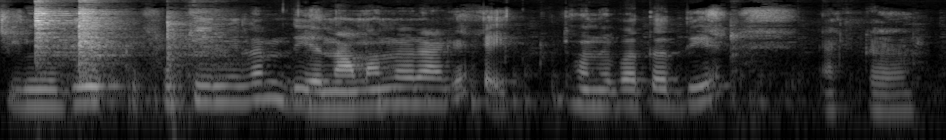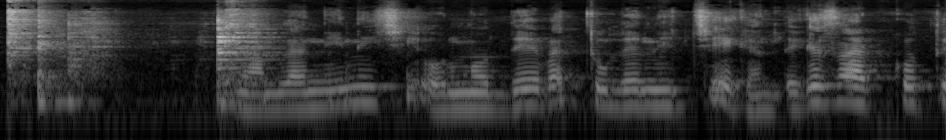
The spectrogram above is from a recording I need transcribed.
চিনি দিয়ে একটু ফুটিয়ে নিলাম, দিয়ে নামানোর আগে একটু ধনে পাতা দিয়ে একটা গামলা নিয়ে নিচ্ছি ওর মধ্যে এবার তুলে নিচ্ছি, এখান থেকে সার্ভ করতে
